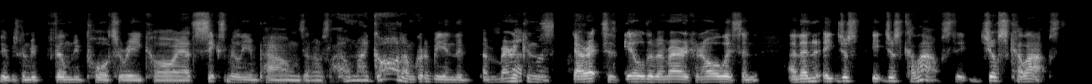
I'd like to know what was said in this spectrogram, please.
it was going to be filmed in Puerto Rico. I had six million pounds, and I was like, "Oh my god, I'm going to be in the Americans Directors Guild of America and all this." And and then it just it just collapsed. It just collapsed,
